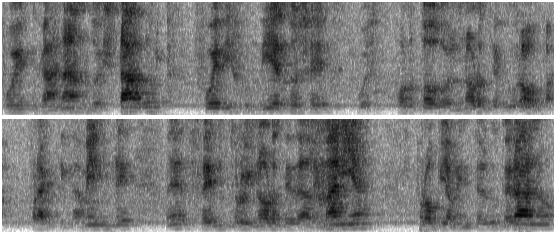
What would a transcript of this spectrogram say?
fue ganando Estado, fue difundiéndose pues por todo el norte de Europa prácticamente, ¿eh? centro y norte de Alemania, propiamente luterano,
